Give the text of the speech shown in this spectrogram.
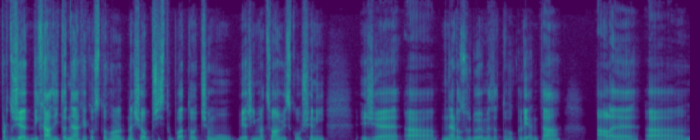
Protože vychází to nějak jako z toho našeho přístupu a toho, čemu věříme, co máme vyzkoušený, že uh, nerozhodujeme za toho klienta, ale uh,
